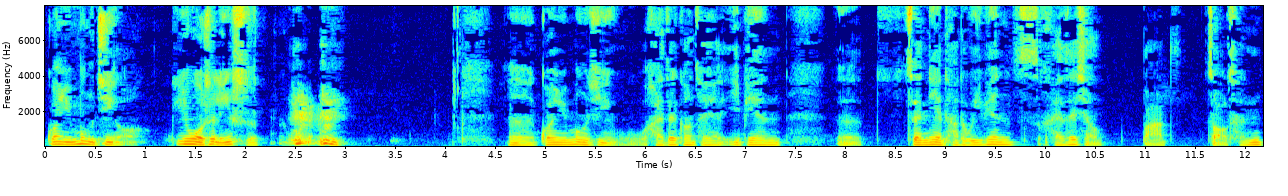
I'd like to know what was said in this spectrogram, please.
关于梦境啊，因为我是临时。嗯，关于梦境，我还在刚才一边，呃，在念他的，我一边还在想把早晨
